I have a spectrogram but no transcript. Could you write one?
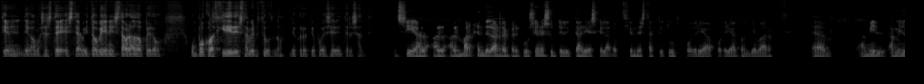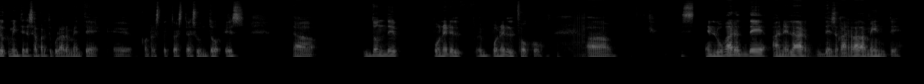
tienen, mm. digamos, este, este hábito bien instaurado, pero un poco adquirir esta virtud, ¿no? Yo creo que puede ser interesante. Sí, al, al, margen de las repercusiones utilitarias que la adopción de esta actitud podría, podría conllevar, eh, a mí, a mí lo que me interesa particularmente eh, con respecto a este asunto es uh, dónde poner el, poner el foco. Ah, en lugar de anhelar desgarradamente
